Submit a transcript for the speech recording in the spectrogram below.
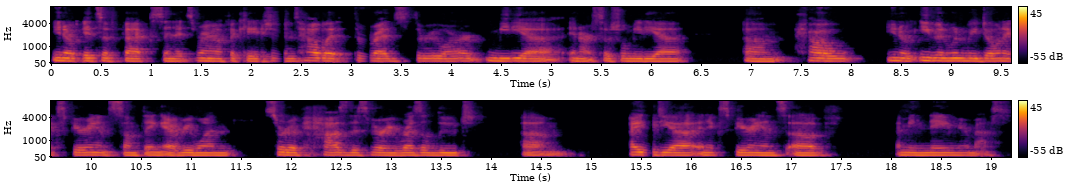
you know, its effects and its ramifications, how it threads through our media and our social media, um, how, you know, even when we don't experience something, everyone sort of has this very resolute um, idea and experience of I mean, name your mass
